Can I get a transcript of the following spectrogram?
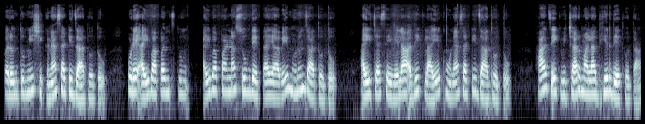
परंतु मी शिकण्यासाठी जात होतो. पुढे आईबापां आईबापांना सुख देता यावे म्हणून जात होतो. आईच्या सेवेला अधिक लायक होण्यासाठी जात होतो. हाच एक विचार मला धीर देत होता.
